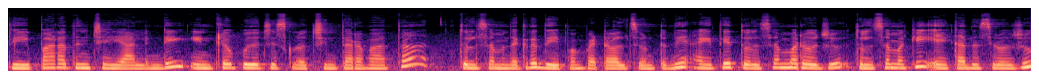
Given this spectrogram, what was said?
దీపారాధన చేయాలండి. ఇంట్లో పూజ చేసుకుని వచ్చిన తర్వాత తులసమ్మ దగ్గర దీపం పెట్టవలసి ఉంటుంది. అయితే తులసమ్మ రోజు తులసమ్మకి ఏకాదశి రోజు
